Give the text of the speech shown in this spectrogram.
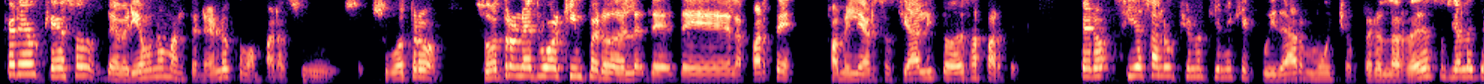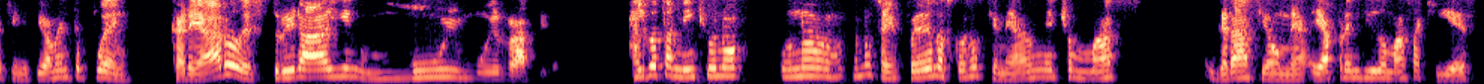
Creo que eso debería uno mantenerlo como para su, su, otro, su otro networking, pero de, de, de la parte familiar, social y toda esa parte. Pero sí es algo que uno tiene que cuidar mucho, pero las redes sociales definitivamente pueden crear o destruir a alguien muy, muy rápido. Algo también que uno, uno, no sé, fue de las cosas que me han hecho más gracia o me he aprendido más aquí es,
